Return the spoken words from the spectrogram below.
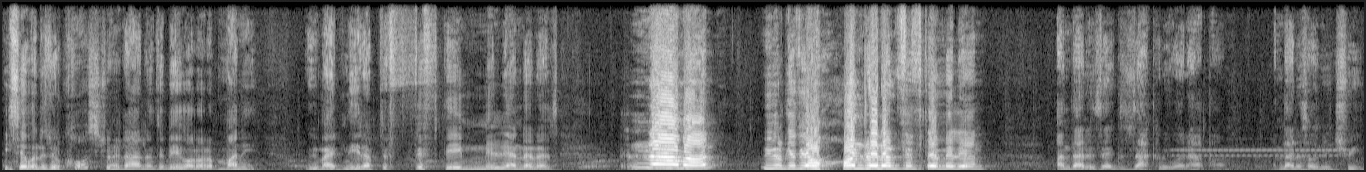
He said, well, it will cost Trinidad and Tobago a lot of money. We might need up to $50 million. No, man. We will give you $150 million. And that is exactly what happened. And that is how they treat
